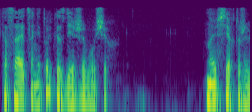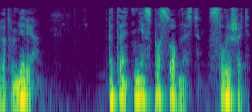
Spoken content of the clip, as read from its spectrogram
касается не только здесь живущих, но и всех, кто живет в мире, это неспособность слышать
